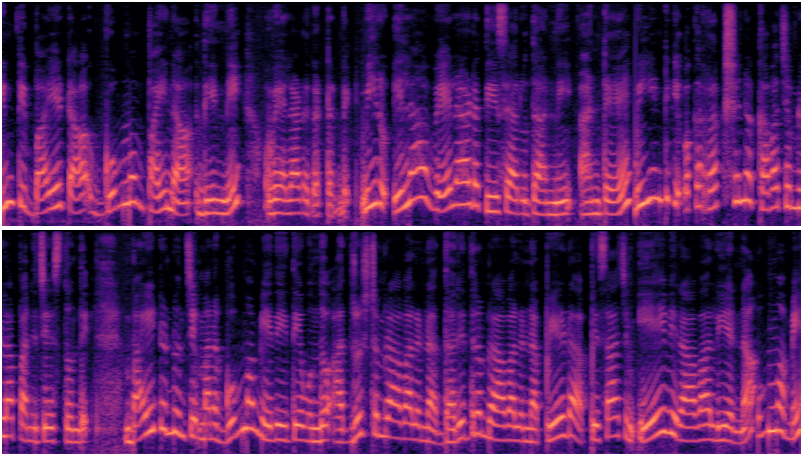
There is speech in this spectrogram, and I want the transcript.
ఇంటి బయట గుమ్మం పైన దీన్ని వేలాడగట్టండి. మీరు ఇలా వేలాడ తీశారు దాన్ని అంటే మీ ఇంటికి ఒక రక్షణ కవచంలా పనిచేస్తుంది. బయట నుంచి మన గుమ్మం ఏదైతే ఉందో అదృష్టం రావాలన్నా దరిద్రం రావాలన్నా పీడ పిశాచం ఏవి రావాలి అన్నా గుమ్మమే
